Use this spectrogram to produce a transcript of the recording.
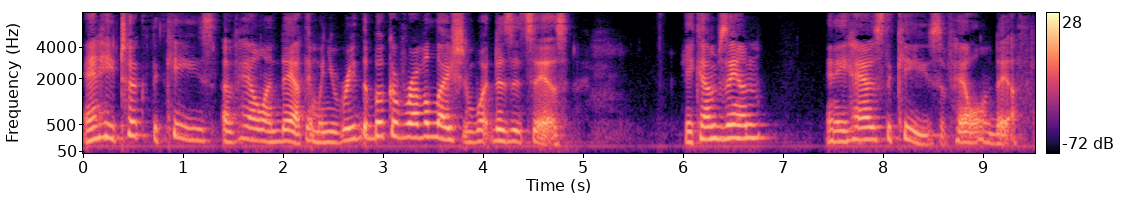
and he took the keys of hell and death. And when you read the book of Revelation, what does it says? He comes in and he has the keys of hell and death.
